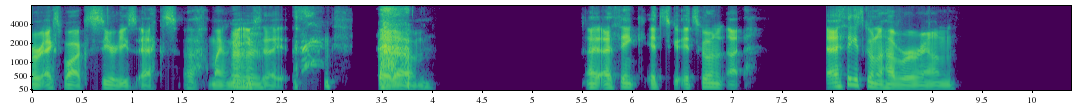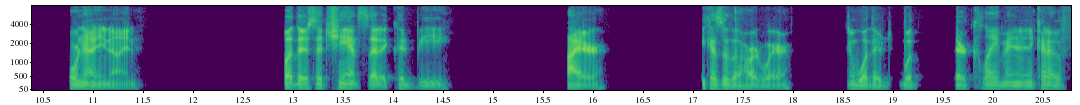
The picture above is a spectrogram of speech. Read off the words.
or Xbox Series X. Ugh, I'm not gonna get used to that. but um, I, I think it's it's going. I, I think it's going to hover around four ninety nine. But there's a chance that it could be higher because of the hardware and what they're what they're claiming and kind of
